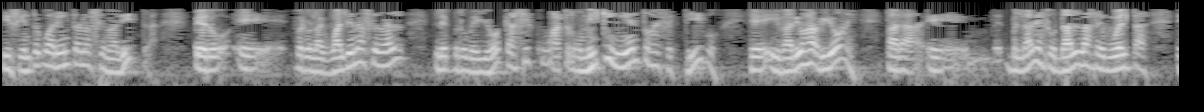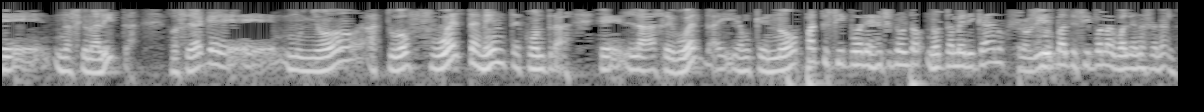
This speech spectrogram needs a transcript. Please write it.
y 140 nacionalistas, pero pero la Guardia Nacional le proveyó casi 4.500 efectivos y varios aviones para verdad derrotar la revuelta nacionalista. O sea que Muñoz actuó fuertemente contra la revuelta y aunque no participó el ejército norteamericano, pero sí participó en la Guardia Nacional.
